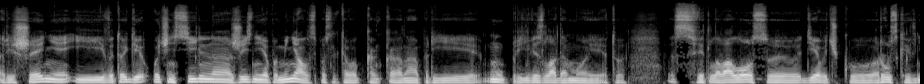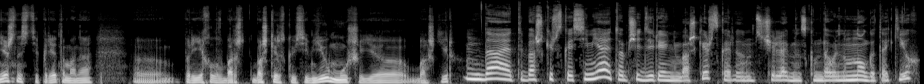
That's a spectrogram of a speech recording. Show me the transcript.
решение, и в итоге очень сильно жизнь ее поменялась после того, как она при, ну, привезла домой эту светловолосую девочку русской внешности, при этом она э, приехала в баш, башкирскую семью, муж ее башкир. Да, это башкирская семья, это вообще деревня башкирская, рядом с Челябинском довольно много таких.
